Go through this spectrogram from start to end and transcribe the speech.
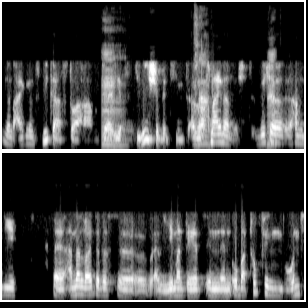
einen eigenen Sneaker-Store haben, der mhm. jetzt die Nische bedient. Also Klar. aus meiner Sicht. Sicher ja. haben die äh, anderen Leute das, äh, also jemand, der jetzt in, in Obertupfingen wohnt,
